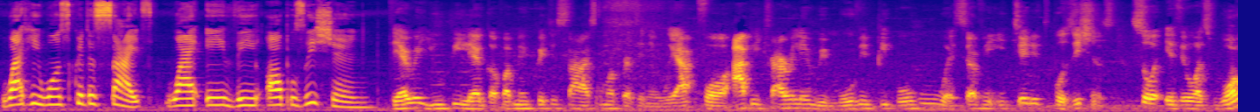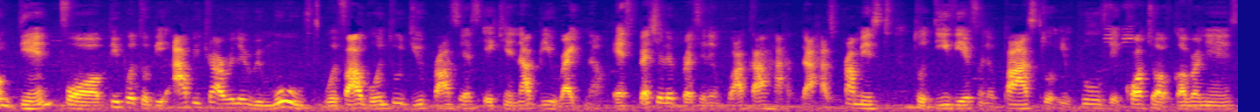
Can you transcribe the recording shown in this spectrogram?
what he once criticized while in the opposition. Very UP-led government criticized former President Weah for arbitrarily removing people who were serving in tenured positions. So if it was wrong then for people to be arbitrarily removed without going through due process, it cannot be right now. Especially President Boakai that has promised to deviate from the past to improve the culture of governance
